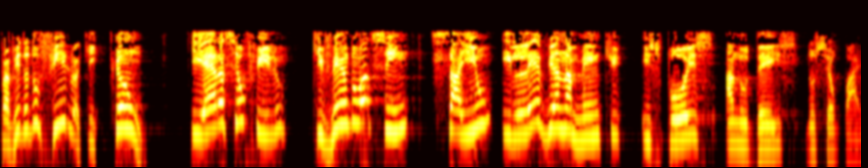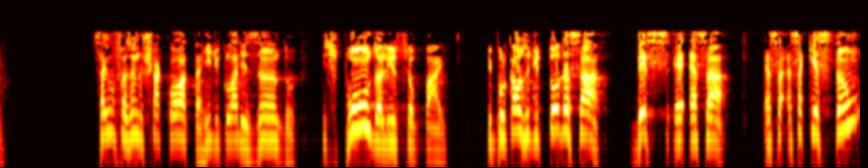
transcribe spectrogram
para a vida do filho aqui, Cão, que era seu filho, que vendo assim, saiu e levianamente expôs a nudez do seu pai. Saiu fazendo chacota, ridicularizando, expondo ali o seu pai. E por causa de toda essa, é, essa, essa, essa questão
